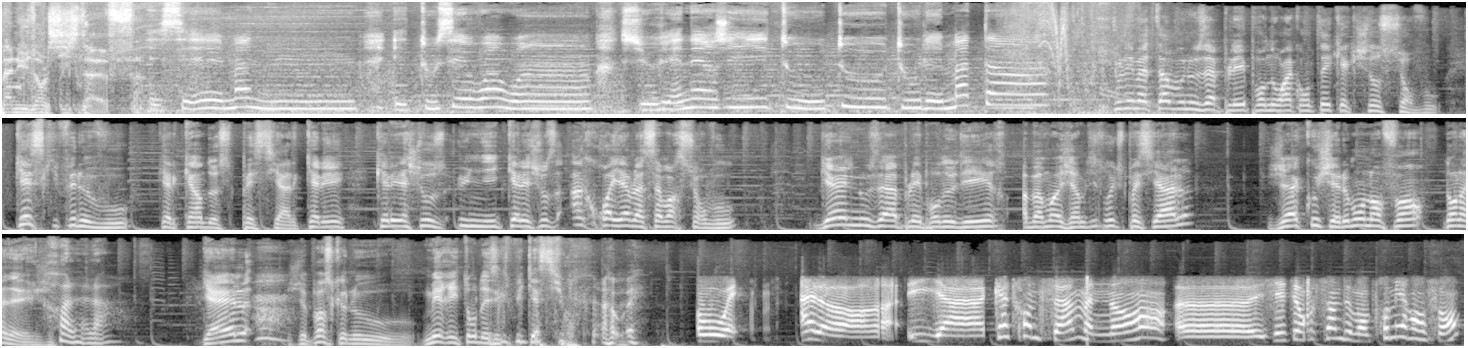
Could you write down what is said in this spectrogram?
Manu dans le 6-9. Et c'est Manu et tous ces ouin sur énergie tout, tout, tous les matins. Tous les matins, vous nous appelez pour nous raconter quelque chose sur vous. Qu'est-ce qui fait de vous quelqu'un de spécial? Quelle est, quelle est la chose unique Quelle est la chose incroyable à savoir sur vous? Gaël nous a appelé pour nous dire Ah bah moi j'ai un petit truc spécial. J'ai accouché de mon enfant dans la neige. Oh là là. Gaël, je pense que nous méritons des explications. Ouais. Alors, il y a 4 ans de ça maintenant, euh, j'étais enceinte de mon premier enfant.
